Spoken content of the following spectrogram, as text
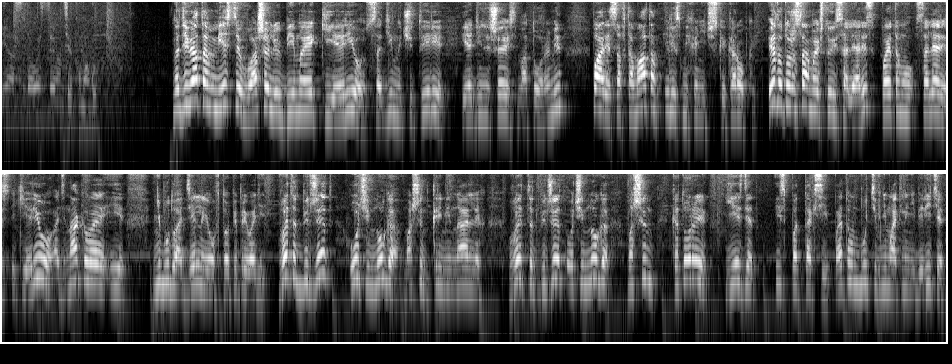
Я с удовольствием тебе помогу. На девятом месте ваша любимая Kia Rio с 1.4 и 1.6 моторами – паре с автоматом или с механической коробкой. Это то же самое, что и Solaris, поэтому Solaris и Kia Rio одинаковые и не буду отдельно его в топе приводить. В этот бюджет очень много машин криминальных, в этот бюджет очень много машин, которые ездят из-под такси. Поэтому будьте внимательны, не берите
